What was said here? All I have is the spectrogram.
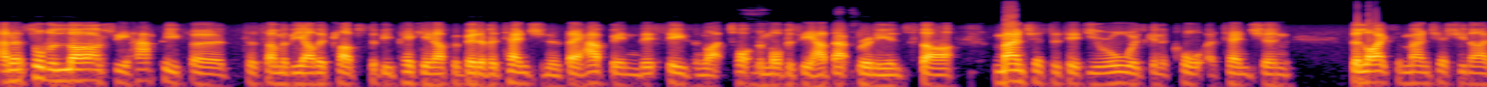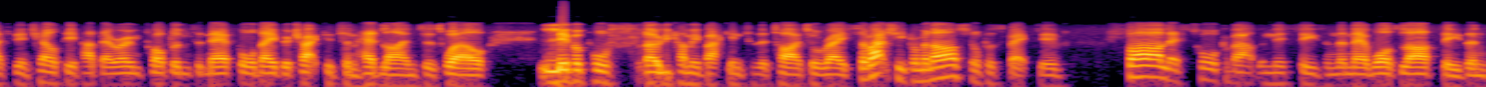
and are sort of largely happy for, for some of the other clubs to be picking up a bit of attention as they have been this season. Like Tottenham obviously had that brilliant start. Manchester City are always going to court attention the likes of Manchester United and Chelsea have had their own problems, and therefore they've attracted some headlines as well. Liverpool slowly coming back into the title race. So actually, from an Arsenal perspective, far less talk about them this season than there was last season,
